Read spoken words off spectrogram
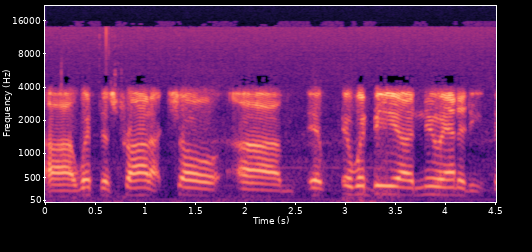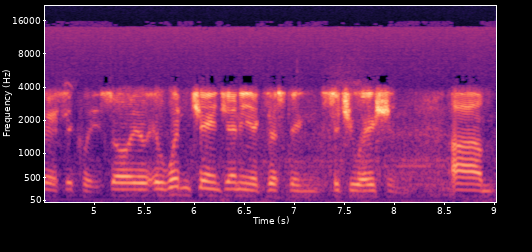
uh, with this product. So um, it, it would be a new entity, basically. So it, it wouldn't change any existing situation. Um,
